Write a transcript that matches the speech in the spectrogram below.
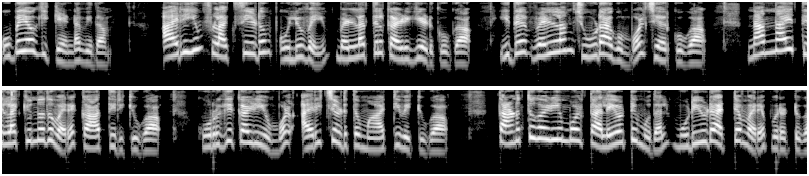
ഉപയോഗിക്കേണ്ട വിധം. അരിയും ഫ്ലക്സീഡും ഉലുവയും വെള്ളത്തിൽ കഴുകിയെടുക്കുക. ഇത് വെള്ളം ചൂടാകുമ്പോൾ ചേർക്കുക. നന്നായി തിളയ്ക്കുന്നതുവരെ കാത്തിരിക്കുക. കുറുകിക്കഴിയുമ്പോൾ അരിച്ചെടുത്ത് മാറ്റിവെക്കുക തണുത്തു കഴിയുമ്പോൾ തലയോട്ടി മുതൽ മുടിയുടെ അറ്റം വരെ പുരട്ടുക.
